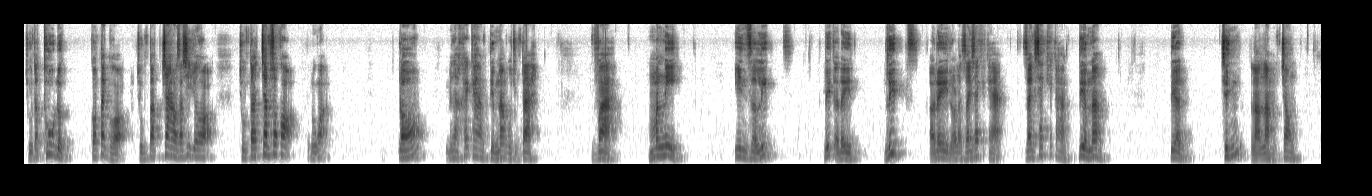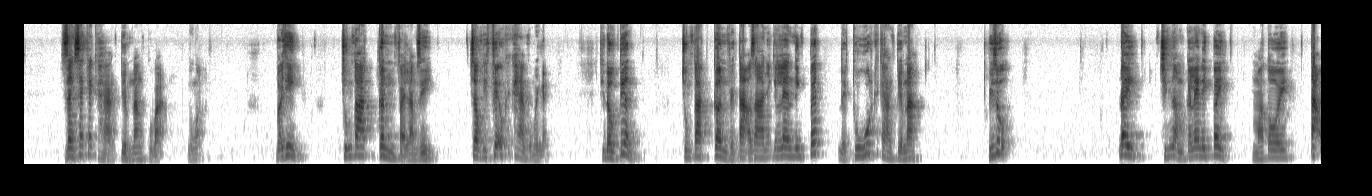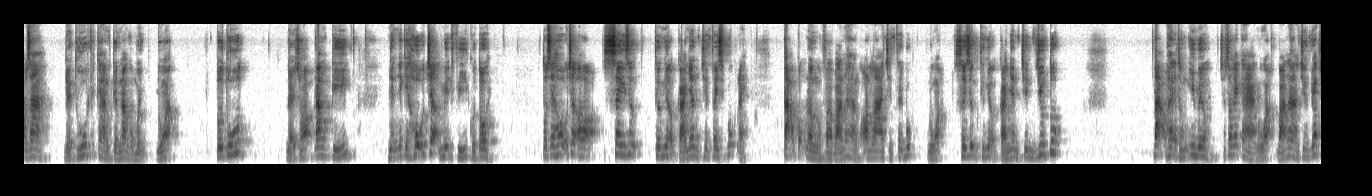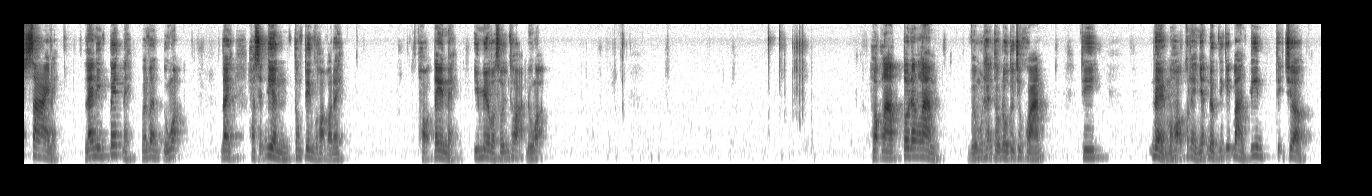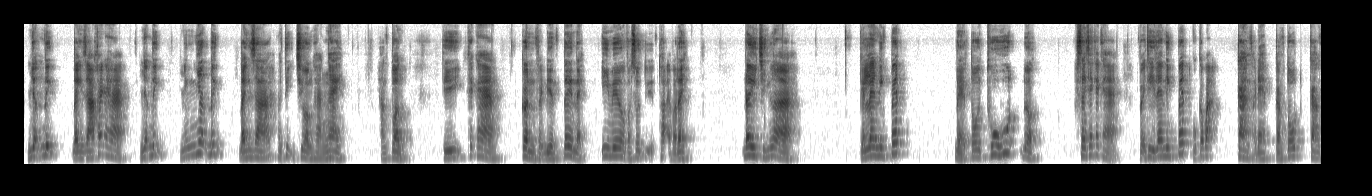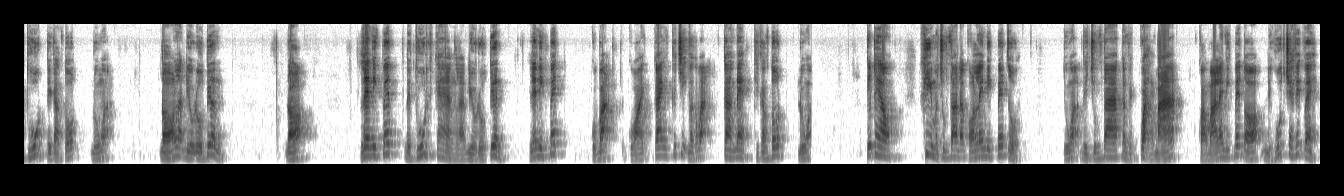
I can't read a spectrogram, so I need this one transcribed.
Chúng ta thu được contact của họ, chúng ta trao giá trị cho họ, chúng ta chăm sóc họ, đúng không ạ? Đó mới là khách hàng tiềm năng của chúng ta. Và money in the list list ở đây list ở đây đó là danh sách khách hàng. Danh sách khách hàng tiềm năng tiền chính là nằm trong danh sách khách hàng tiềm năng của bạn, đúng không ạ? Vậy thì chúng ta cần phải làm gì trong cái phễu khách hàng của mình ạ? Thì đầu tiên, chúng ta cần phải tạo ra những cái landing page để thu hút khách hàng tiềm năng. Ví dụ, đây chính là một cái landing page mà tôi tạo ra để thu hút khách hàng tiềm năng của mình, đúng không ạ? Tôi thu hút để cho họ đăng ký nhận những cái hỗ trợ miễn phí của tôi tôi sẽ hỗ trợ họ xây dựng thương hiệu cá nhân trên Facebook này, tạo cộng đồng và bán hàng online trên Facebook, đúng không ạ? Xây dựng thương hiệu cá nhân trên YouTube, tạo hệ thống email cho cho khách hàng, đúng không ạ? Bán hàng trên website này, landing page này, vân vân, đúng không ạ? Đây, họ sẽ điền thông tin của họ vào đây. Họ tên này, email và số điện thoại, đúng không ạ? Hoặc là tôi đang làm với một hệ thống đầu tư chứng khoán, thì để mà họ có thể nhận được những cái bản tin thị trường, nhận định, đánh giá khách hàng, nhận định những nhận định, đánh giá về thị trường hàng ngày, hàng tuần, thì khách hàng cần phải điền tên này, email và số điện thoại vào đây. Đây chính là cái landing page để tôi thu hút được danh sách khách hàng. Vậy thì landing page của các bạn càng phải đẹp, càng tốt, càng thu hút thì càng tốt, đúng không ạ? Đó là điều đầu tiên. Đó, landing page để thu hút khách hàng là điều đầu tiên landing page của bạn của các anh các chị và các bạn càng đẹp thì càng tốt đúng không ạ? Tiếp theo khi mà chúng ta đã có landing page rồi đúng không ạ? Thì chúng ta cần phải quảng bá quảng bá landing page đó để hút traffic về.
